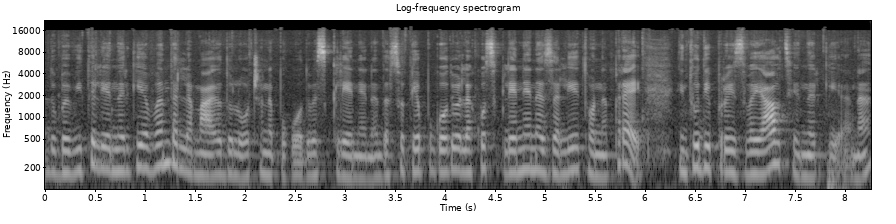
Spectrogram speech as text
dobavitelji energije vendarle imajo določene pogodbe sklenjene, da so te pogodbe lahko sklenjene za leto naprej naprej. In tudi proizvajalci energije. Ne,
